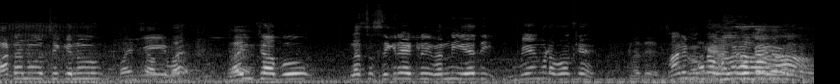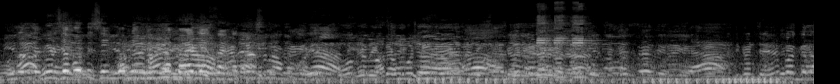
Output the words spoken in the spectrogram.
mutton chicken wine shop plus సిగరెట్లు ఇవన్నీ ఏది? మేము కూడా ఓకే. ఎందుకంటే పక్కన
